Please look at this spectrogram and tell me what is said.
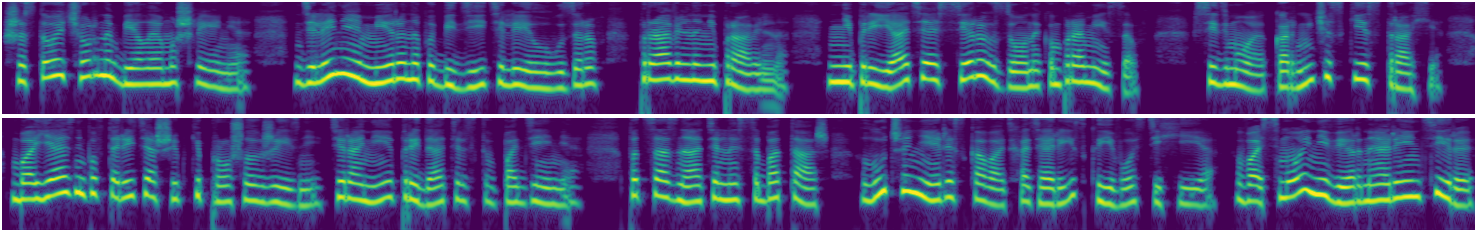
Шестое — черно-белое мышление, деление мира на победителей и лузеров, правильно-неправильно, неприятие серых зон и компромиссов. Седьмое. Кармические страхи. Боязнь повторить ошибки прошлых жизней. Тирания, предательство, падение. Подсознательный саботаж. Лучше не рисковать, хотя риск — его стихия. Восьмое. Неверные ориентиры.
